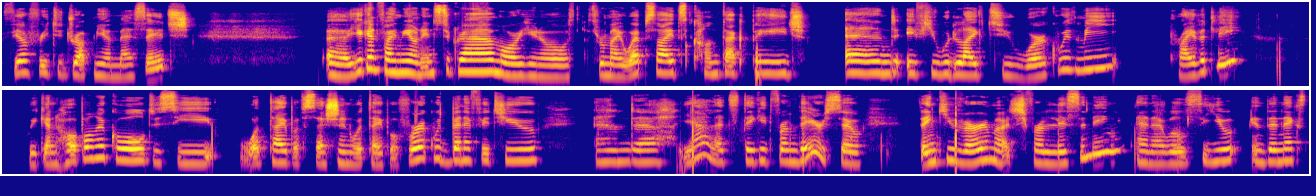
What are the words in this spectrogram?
feel free to drop me a message. Uh, you can find me on Instagram or you know through my website's contact page and if you would like to work with me privately, we can hop on a call to see what type of session, what type of work would benefit you. And uh, yeah, let's take it from there. So, thank you very much for listening, and I will see you in the next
